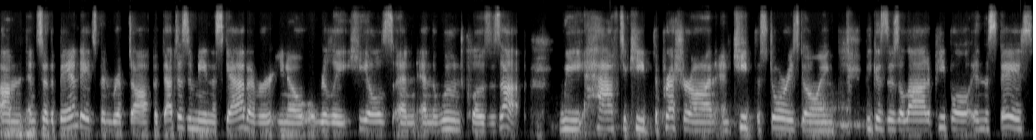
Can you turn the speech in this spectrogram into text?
Um, and so the band-aid's been ripped off but that doesn't mean the scab ever you know really heals and and the wound closes up we have to keep the pressure on and keep the stories going because there's a lot of people in the space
